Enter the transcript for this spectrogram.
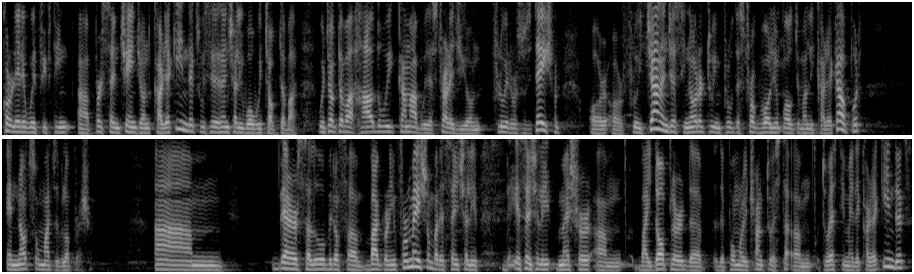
correlated with 15% uh, change on cardiac index, which is essentially what we talked about. We talked about how do we come up with a strategy on fluid resuscitation or, or fluid challenges in order to improve the stroke volume, ultimately cardiac output, and not so much the blood pressure. Um, there's a little bit of uh, background information, but essentially, they essentially measure um, by Doppler the, the pulmonary trunk to, um, to estimate the cardiac index.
